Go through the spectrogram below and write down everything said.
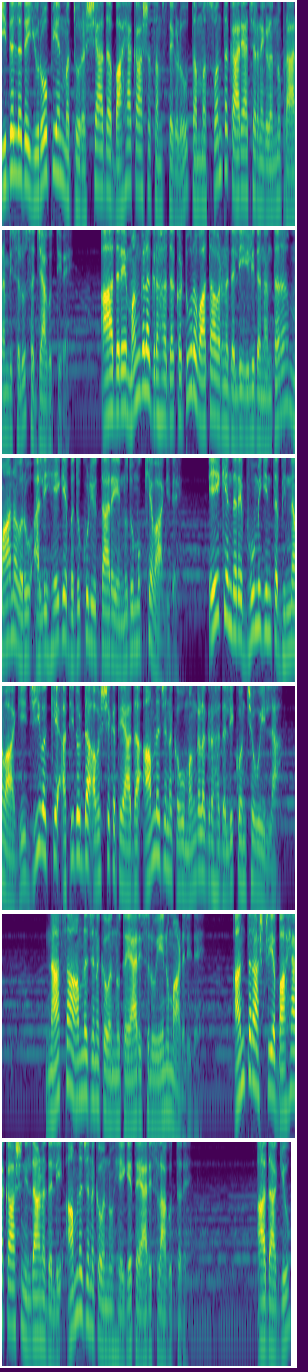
ಇದಲ್ಲದೆ ಯುರೋಪಿಯನ್ ಮತ್ತು ರಷ್ಯಾದ ಬಾಹ್ಯಾಕಾಶ ಸಂಸ್ಥೆಗಳು ತಮ್ಮ ಸ್ವಂತ ಕಾರ್ಯಾಚರಣೆಗಳನ್ನು ಪ್ರಾರಂಭಿಸಲು ಸಜ್ಜಾಗುತ್ತಿವೆ. ಆದರೆ ಮಂಗಳ ಗ್ರಹದ ಕಠೂರ ವಾತಾವರಣದಲ್ಲಿ ಇಳಿದ ನಂತರ ಮಾನವರು ಅಲ್ಲಿ ಹೇಗೆ ಬದುಕುಳಿಯುತ್ತಾರೆ ಎನ್ನುವುದು ಮುಖ್ಯವಾಗಿದೆ. ಏಕೆಂದರೆ ಭೂಮಿಗಿಂತ ಭಿನ್ನವಾಗಿ ಜೀವಕ್ಕೆ ಅತಿದೊಡ್ಡ ಅವಶ್ಯಕತೆಯಾದ ಆಮ್ಲಜನಕವು ಮಂಗಳ ಗ್ರಹದಲ್ಲಿ ಕೊಂಚವೂ ಇಲ್ಲ. ನಾಸಾ ಆಮ್ಲಜನಕವನ್ನು ತಯಾರಿಸಲು ಏನು ಮಾಡಲಿದೆ? ಅಂತಾರಾಷ್ಟ್ರೀಯ ಬಾಹ್ಯಾಕಾಶ ನಿಲ್ದಾಣದಲ್ಲಿ ಆಮ್ಲಜನಕವನ್ನು ಹೇಗೆ ತಯಾರಿಸಲಾಗುತ್ತದೆ? ಆದಾಗ್ಯೂ,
